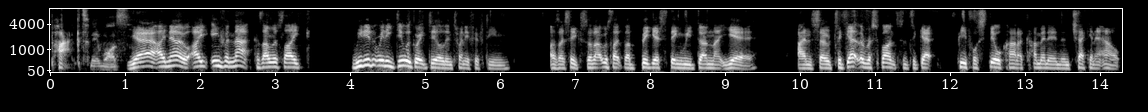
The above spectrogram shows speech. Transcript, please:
packed. It was. Yeah, I know. I even that because I was like, we didn't really do a great deal in 2015, as I say. So that was like the biggest thing we'd done that year, and so to get the response and to get people still kind of coming in and checking it out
